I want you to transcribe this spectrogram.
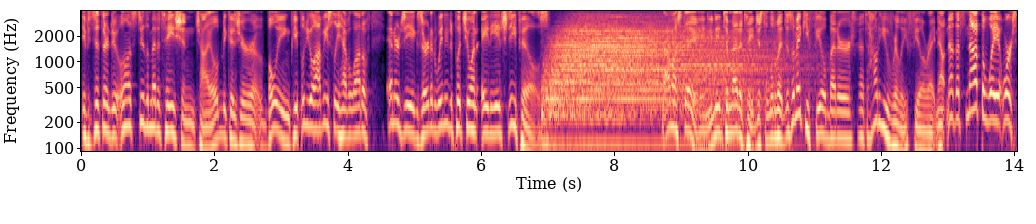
If you sit there and do, well, let's do the meditation, child, because you're bullying people, you obviously have a lot of energy exerted. We need to put you on ADHD pills. Namaste. And you need to meditate just a little bit. Does it make you feel better? How do you really feel right now? No, that's not the way it works.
